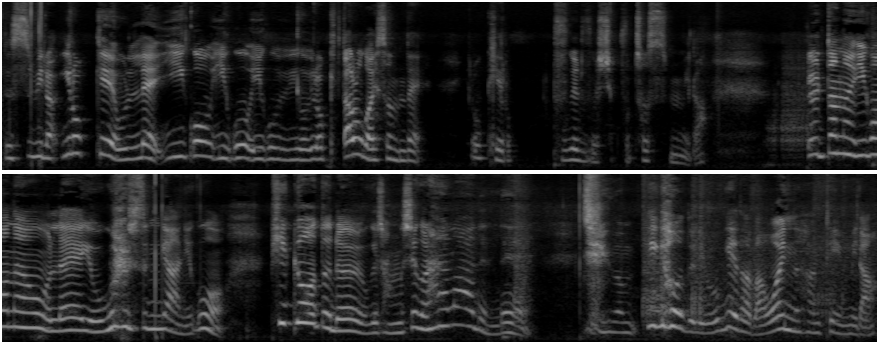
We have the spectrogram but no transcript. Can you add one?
됐습니다. 이렇게 원래 이거, 이거, 이거, 이거 이렇게 따로가 있었는데 이렇게 이렇게 두 개 두 개씩 붙였습니다. 일단은 이거는 원래 요걸 쓴 게 아니고 피규어들을 여기 장식을 해놔야 되는데 지금 피규어들이 여기에 다 나와 있는 상태입니다.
